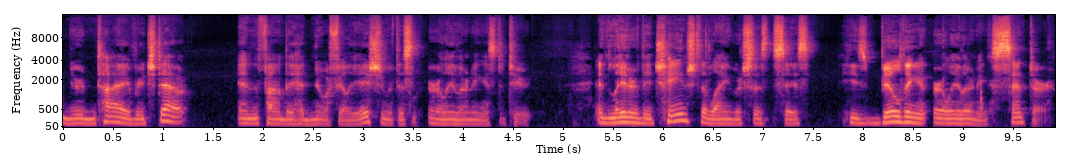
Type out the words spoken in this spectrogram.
Nerd and Tie reached out and found they had no affiliation with this Early Learning Institute. And later they changed the language that says he's building an early learning center.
